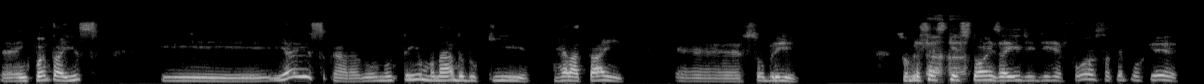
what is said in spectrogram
é, enquanto a isso. E, e, é isso, cara. Não, não tenho nada do que relatar aí, é, sobre sobre essas uhum. questões aí de, de reforço, até porque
